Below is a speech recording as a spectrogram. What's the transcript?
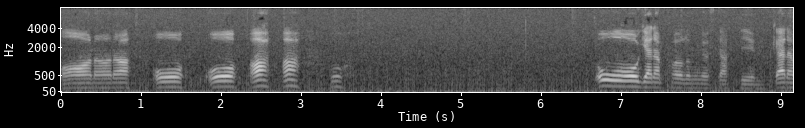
Anana. O. O. Ah. Ah. Oh. Oo gene Paul'unu gösterdim. Gene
